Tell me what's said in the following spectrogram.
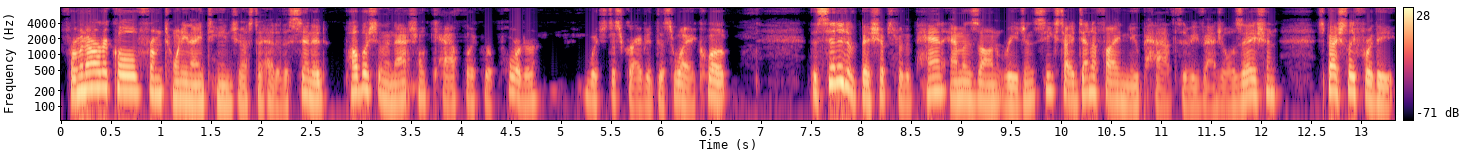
From an article from 2019, just ahead of the Synod, published in the National Catholic Reporter, which described it this way quote, the Synod of Bishops for the Pan Amazon region seeks to identify new paths of evangelization, especially for the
